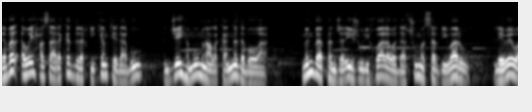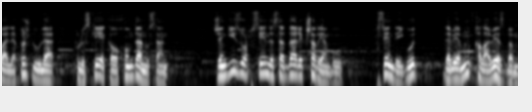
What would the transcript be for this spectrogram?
لەبەر ئەوەی حەسارەکە درەختی کەم تێدا بوو جێی هەموو مناڵەکان نەدەبۆوە من بە پەنجەرەی ژووری خوارەوە دا چوومە سەر دیوار و لەوێوە لە پشت لوولە پولسکەیەکەوە خۆم دانووستاند جەنگیز و حوسێن لەسەر دارێک شەڕیان بوو حوسێن دەیگوت دەبێ من قەڵاوێز بم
